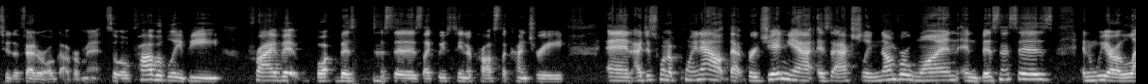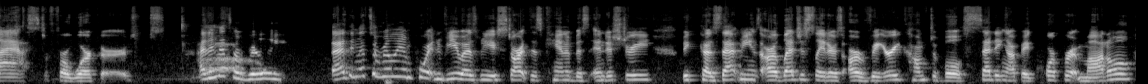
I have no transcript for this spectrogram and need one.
to the federal government. So it'll probably be private businesses like we've seen across the country. And I just want to point out that Virginia is actually number one in businesses, and we are last for workers. I think that's a really I think that's a really important view as we start this cannabis industry because that means our legislators are very comfortable setting up a corporate model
